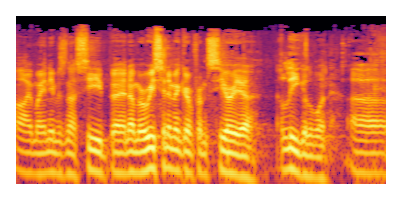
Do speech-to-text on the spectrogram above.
Hi, my name is Nasib, and I'm a recent immigrant from Syria, a legal one. Uh,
